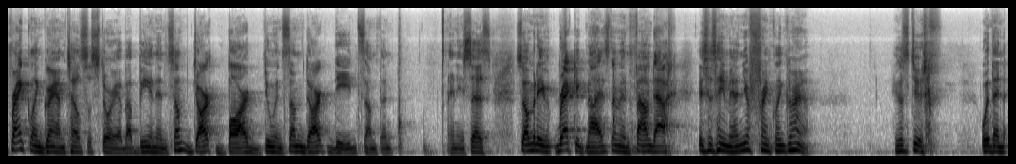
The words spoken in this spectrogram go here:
Franklin Graham tells a story about being in some dark bar doing some dark deed, something. And he says, somebody recognized him and found out. He says, hey, man, you're Franklin Graham. He goes, dude, with, an,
